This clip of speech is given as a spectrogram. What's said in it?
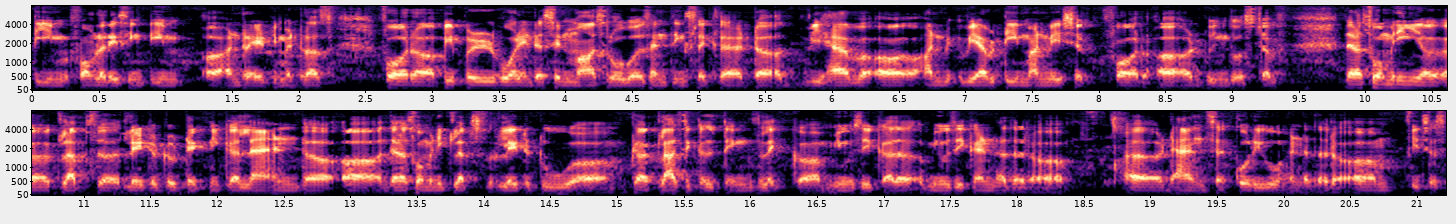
team formula racing team uh, under IIT Madras for uh, people who are interested in Mars rovers and things like that. Uh, we have uh, we have a team Anveshak for uh, doing those stuff. There are so many uh, uh, clubs uh, related to technical and uh, uh, there are so many clubs related to uh, cl- classical things like uh, music other music and other uh, uh, dance and choreo and other um, features.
